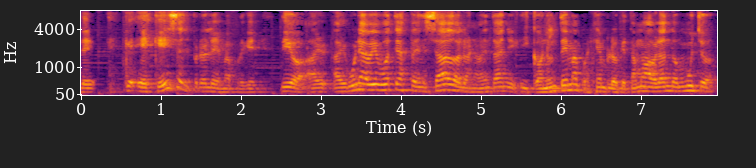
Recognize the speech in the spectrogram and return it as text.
es que ese es el problema, porque, digo, ¿alguna vez vos te has pensado a los 90 años y con un tema, por ejemplo, que estamos hablando mucho,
